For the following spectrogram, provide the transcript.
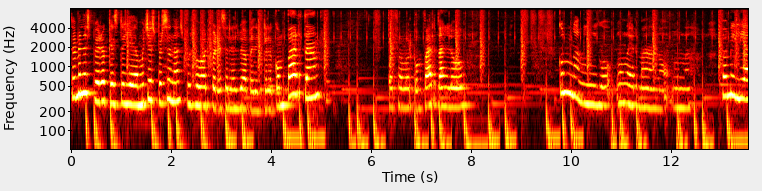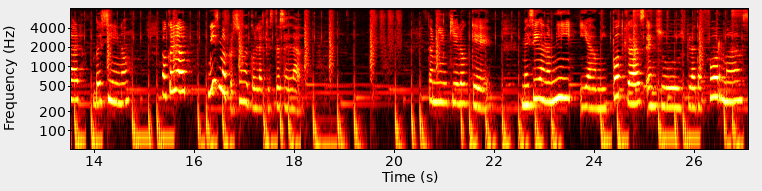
También espero que esto llegue a muchas personas, por favor, por eso les voy a pedir que lo compartan. Por favor, compártanlo con un amigo, un hermano, un familiar, vecino o con la misma persona con la que estés al lado. También quiero que me sigan a mí y a mi podcast en sus plataformas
